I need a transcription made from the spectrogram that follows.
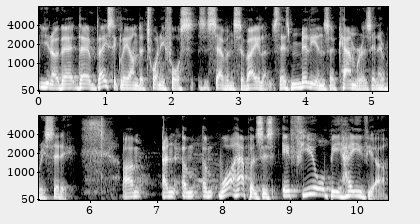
you know they're they're basically under 24/7 surveillance. There's millions of cameras in every city, um, and, um, and what happens is if your behaviour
